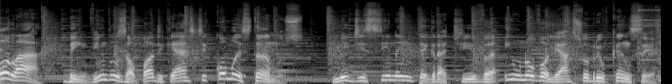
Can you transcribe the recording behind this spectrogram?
Olá, bem-vindos ao podcast Como Estamos? Medicina integrativa e um novo olhar sobre o câncer.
